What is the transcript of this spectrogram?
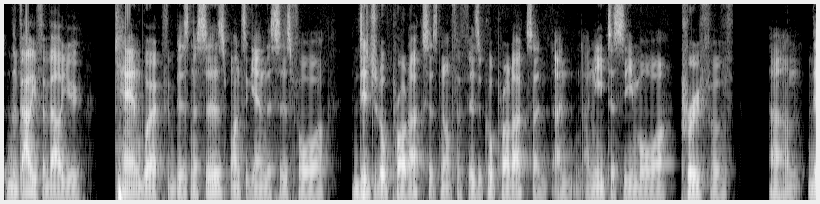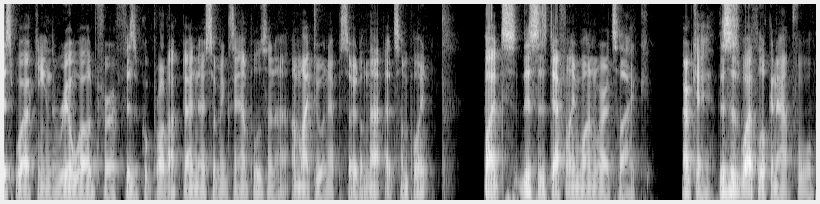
the value for value can work for businesses. Once again, this is for digital products. It's not for physical products. I, I, I need to see more proof of um, this working in the real world for a physical product. I know some examples, and I, I might do an episode on that at some point. But this is definitely one where it's like, okay, this is worth looking out for.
